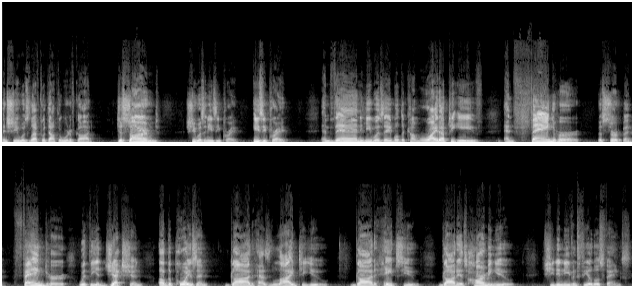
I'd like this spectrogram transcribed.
and she was left without the word of God. Disarmed, she was an easy prey, easy prey. And then he was able to come right up to Eve and fang her, the serpent, fanged her with the injection of the poison. God has lied to you. God hates you. God is harming you. She didn't even feel those fangs.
